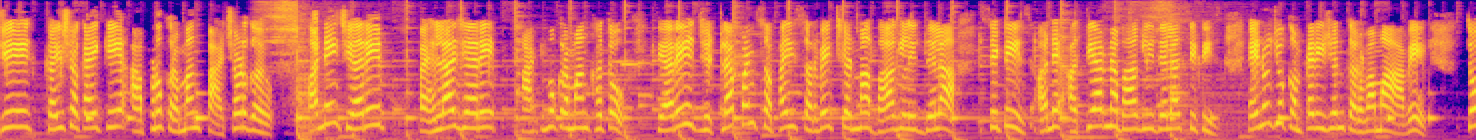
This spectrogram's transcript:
જે કહી શકાય કે આપણો ક્રમાંક પાછળ ગયો. અને જ્યારે પહેલા જ્યારે આઠમો ક્રમાંક હતો, ત્યારે જેટલા પણ સફાઈ સર્વેક્ષણમાં ભાગ લીધેલા સિટીઝ અને અત્યારના ભાગ લીધેલા સિટીઝ એનું જો કમ્પેરિઝન કરવામાં આવે, તો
